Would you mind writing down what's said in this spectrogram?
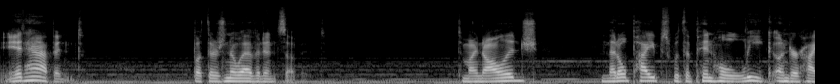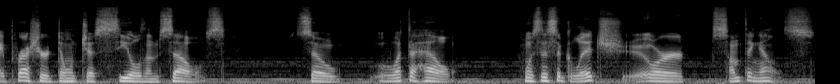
It happened, but there's no evidence of it. To my knowledge, metal pipes with a pinhole leak under high pressure don't just seal themselves. So, what the hell? Was this a glitch or something else?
